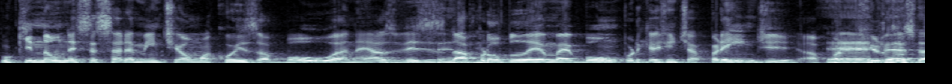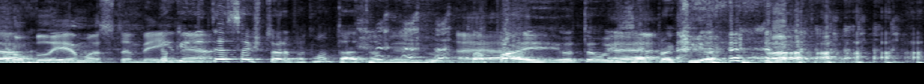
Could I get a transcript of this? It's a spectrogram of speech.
O que não necessariamente é uma coisa boa, né? Às vezes Entendi. dar problema é bom porque a gente aprende a partir dos É verdade. problemas também, Eu queria né? ter essa história para contar também, viu? Papai, eu tenho um exemplo aqui, ó.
